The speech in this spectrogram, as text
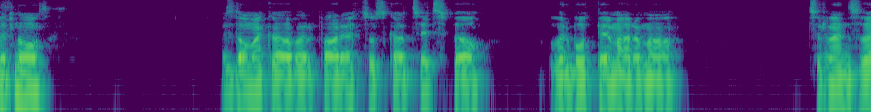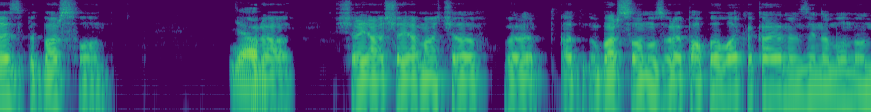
Bet, nu, es domāju, ka var pāriet uz kādu citu spēli. Varbūt, piemēram, Cervena zvezda pret Barcelonu, Jā, kurā šajā, šajā mačā var, at- nu, Barcelona uzvarēja papildu laikā, kā jau mēs zinām, un, un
